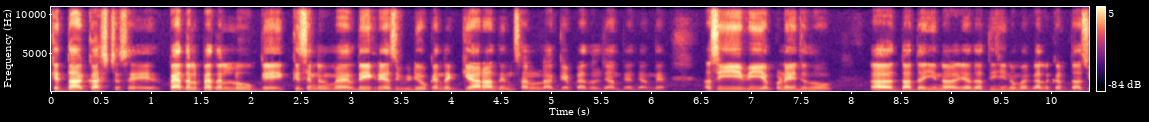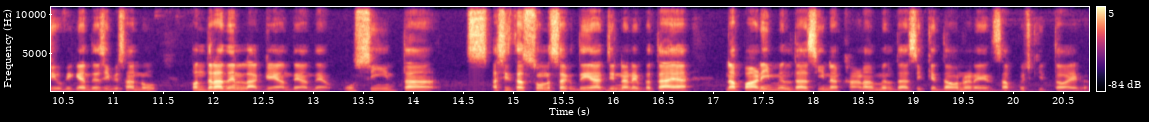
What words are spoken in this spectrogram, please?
ਕਿੱਦਾਂ ਕਸ਼ਟ ਸਹੇ? ਪੈਦਲ ਪੈਦਲ ਲੋਕ ਗਏ। ਕਿਸੇ ਨੂੰ ਮੈਂ ਦੇਖ ਰਿਹਾ ਸੀ ਵੀਡੀਓ ਕਹਿੰਦੇ 11 ਦਿਨ ਸਾਨੂੰ ਲੱਗ ਗਏ ਪੈਦਲ ਜਾਂਦੇ ਜਾਂਦੇ ਅਸੀਂ ਵੀ ਆਪਣੇ ਜਦੋਂ ਦਾਦਾ ਜੀ ਨਾਲ ਜਾਂ ਦਾਦੀ ਜੀ ਨਾਲ ਮੈਂ ਗੱਲ ਕਰਦਾ ਸੀ, ਉਹ ਵੀ ਕਹਿੰਦੇ ਸੀ ਵੀ ਸਾਨੂੰ 15 ਦਿਨ ਲੱਗ ਗਏ ਆਂਦੇ ਆਂਦੇ ਉਹ ਸੀਨ ਤਾਂ ਅਸੀਂ ਤਾਂ ਸੁਣ ਸਕਦੇ ਹਾਂ, ਜਿਨ੍ਹਾਂ ਨੇ ਬਤਾਇਆ, ਨਾ ਪਾਣੀ ਮਿਲਦਾ ਸੀ, ਨਾ ਖਾਣਾ ਮਿਲਦਾ ਸੀ, ਕਿੱਦਾਂ ਉਹਨਾਂ ਨੇ ਸਭ ਕੁਝ ਕੀਤਾ ਹੋਏਗਾ।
